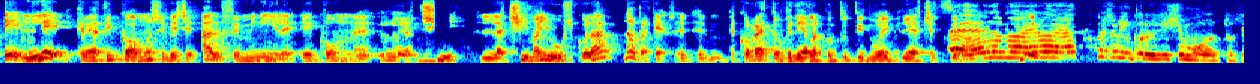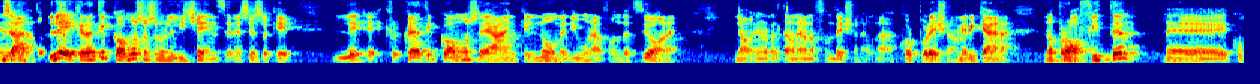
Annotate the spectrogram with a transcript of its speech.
e le Creative Commons invece al femminile e con la C, la C maiuscola, no perché è, è, corretto vederla con tutte e due le accezioni. Eh, no, no, era, questo mi incuriosisce molto. Sì. Esatto, le Creative Commons sono le licenze, nel senso che le, eh, Creative Commons è anche il nome di una fondazione, no in realtà non è una foundation, è una corporation americana, no profit, eh, con,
